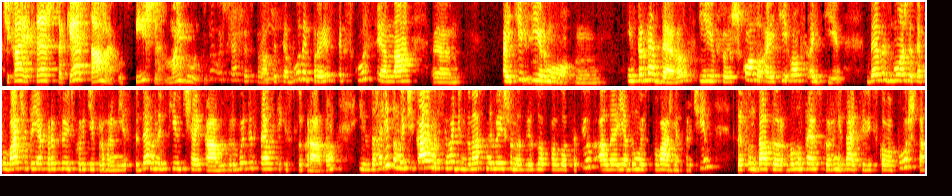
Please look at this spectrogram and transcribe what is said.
чекає теж таке саме успішне майбутнє. Ще хтось проситься. Буде приз, екскурсія на е, IT-фірму м, Internet Devils і в школу IT Ox IT, де ви зможете побачити, як працюють круті програмісти, де вони п'ють чай каву, зробити селфі із Сократом. І взагалі-то ми чекаємо сьогодні. До нас не вийшов на зв'язок Павло Цапюк, але я думаю, з поважних причин це фундатор волонтерської організації Військова пошта.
